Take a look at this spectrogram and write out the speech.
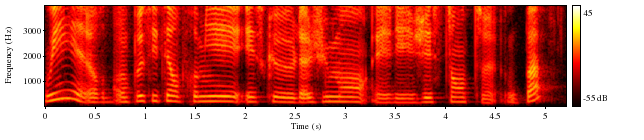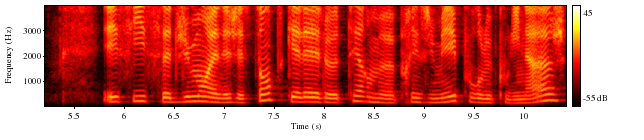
Oui, alors on peut citer en premier est-ce que la jument elle est gestante ou pas? Et si cette jument elle est gestante, quel est le terme présumé pour le poulinage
